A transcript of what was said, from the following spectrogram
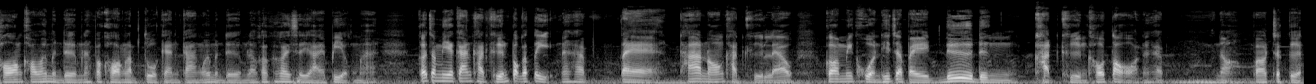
ท้องเขาไว้เหมือนเดิมนะประคองลำตัวแกนกลางไว้เหมือนเดิมแล้วก็ค่อยๆสยายปีกออกมา ก็จะมีอาการขัดขืนปกตินะครับ แต่ถ้าน้องขัดขืนแล้ว ก็ไม่ควรที่จะไปดื้อดึงขัดขืนเขาต่อนะครับเนาะเพราะจะเกิด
